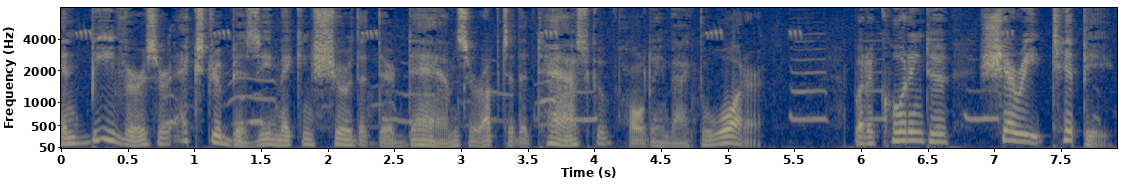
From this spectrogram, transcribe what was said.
and beavers are extra busy making sure that their dams are up to the task of holding back the water. But according to Sherri Tippie,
